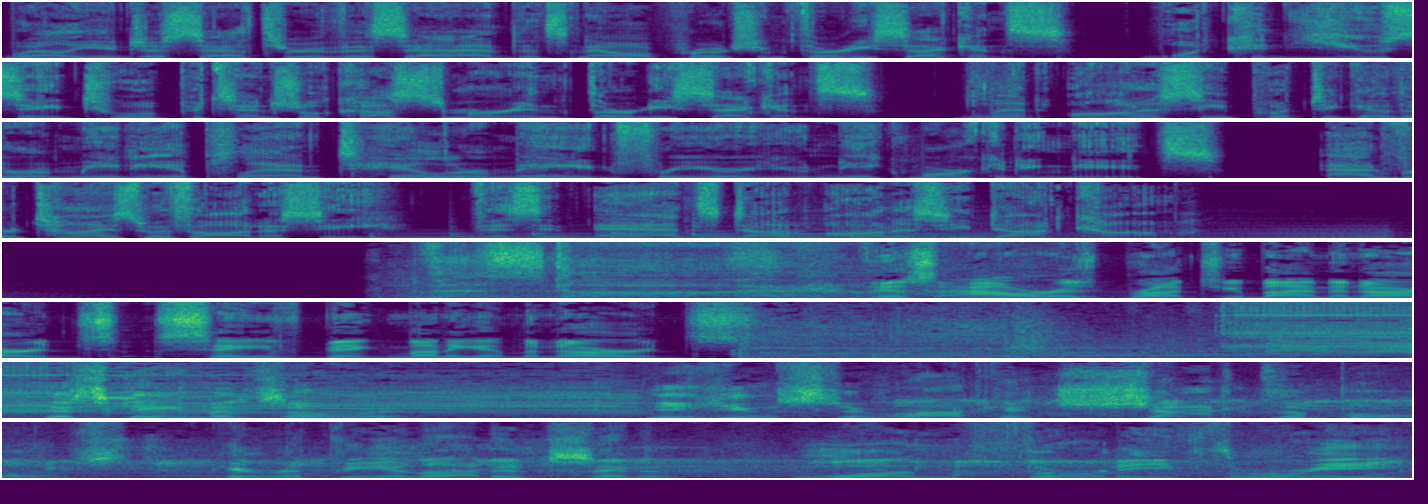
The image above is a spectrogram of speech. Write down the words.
Well, you just sat through this ad that's now approaching 30 seconds. What could you say to a potential customer in 30 seconds? Let Audacy put together a media plan tailor made for your unique marketing needs. Advertise with Audacy. Visit ads.audacy.com. The score! This hour is brought to you by Menards. Save big money at Menards. This game is over. The Houston Rockets shocked the Bulls here at the United Center. 133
